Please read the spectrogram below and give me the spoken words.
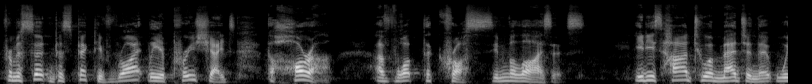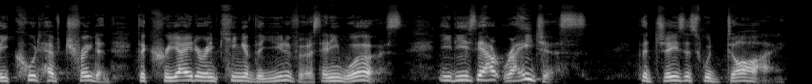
from a certain perspective, rightly appreciates the horror of what the cross symbolizes. It is hard to imagine that we could have treated the Creator and King of the universe any worse. It is outrageous that Jesus would die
